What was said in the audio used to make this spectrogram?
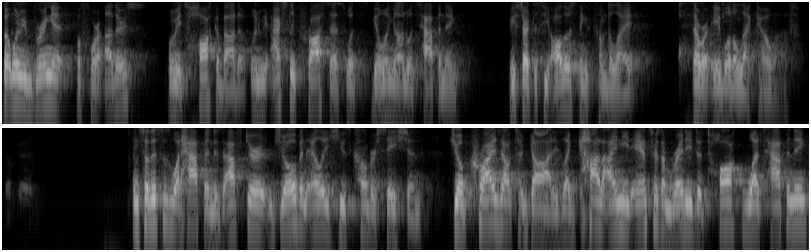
But when we bring it before others, when we talk about it, when we actually process what's going on, what's happening, we start to see all those things come to light that we're able to let go of. And so this is what happened is after Job and Elihu's conversation, Job cries out to God. He's like, God, I need answers. I'm ready to talk. What's happening?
